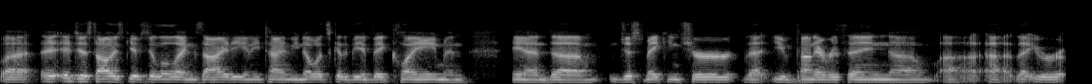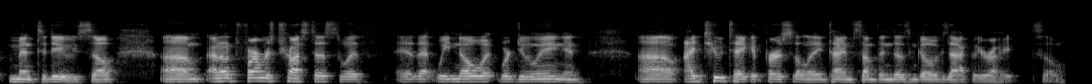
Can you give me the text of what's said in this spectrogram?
uh, it, it just always gives you a little anxiety anytime you know it's going to be a big claim and and um, just making sure that you've done everything um, uh, uh, that you're meant to do. So um, I know farmers trust us with uh, that we know what we're doing, and uh, I do take it personal anytime something doesn't go exactly right. So.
